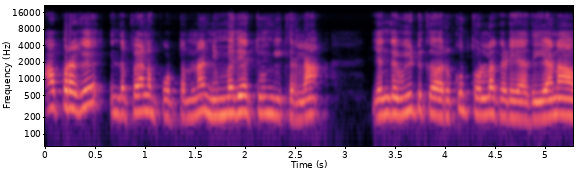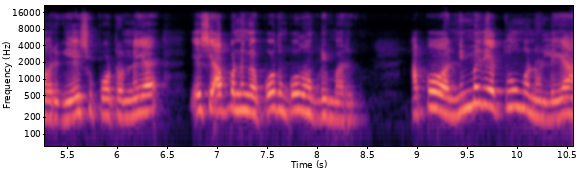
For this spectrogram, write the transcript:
அப்பிறகு இந்த ஃபேனை போட்டோம்னா நிம்மதியாக தூங்கிக்கிறலாம் எங்கள் வீட்டுக்காருக்கும் தொல்லை கிடையாது. ஏன்னா அவருக்கு ஏசி போட்டோன்னே ஏசி ஆஃப் பண்ணுங்க போதும் போதும் அப்படிம்பாரு. அப்போது நிம்மதியாக தூங்கணும் இல்லையா?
